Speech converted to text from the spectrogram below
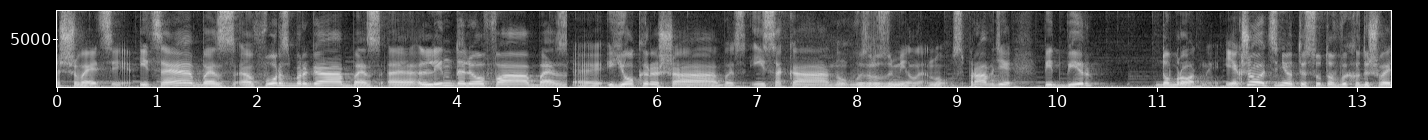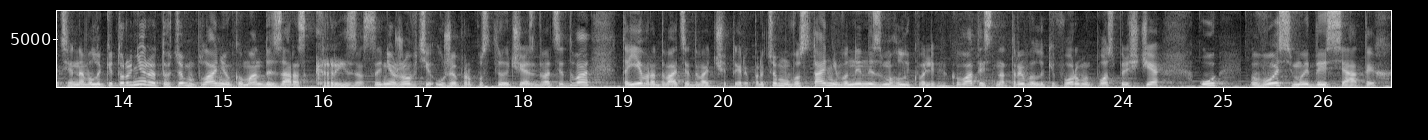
Швеції. І це без е, Форсберга, без е, Ліндельофа, без е, Йокериша, без Ісака. Ну, ви зрозуміли. Ну, справді підбір. Добротний. І Якщо оцінювати суто виходи Швеції на великі турніри, то в цьому плані у команди зараз криза. Синьо-жовті уже пропустили ЧС 22 та Євро 2024. При цьому в останні вони не змогли кваліфікуватись на три великі форуми поспіль ще у 80-х.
